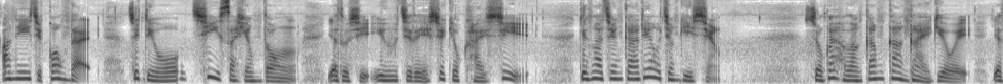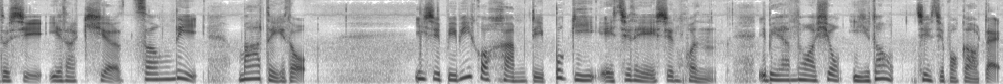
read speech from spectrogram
安尼一讲来，这场刺杀行动也就是由这个设局开始，更加增加了争议性。上个互人感觉碍叫的，也就是伊拉克总理马蒂罗，伊是被美国限制不羁的这个身份，伊要安怎向伊朗进一步交代。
